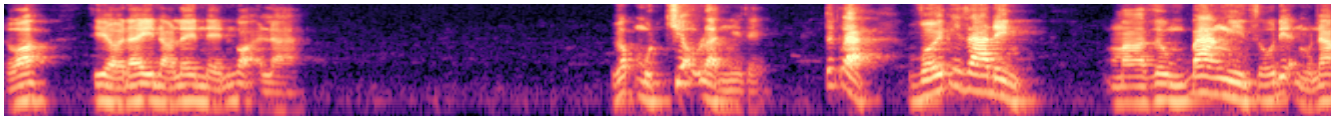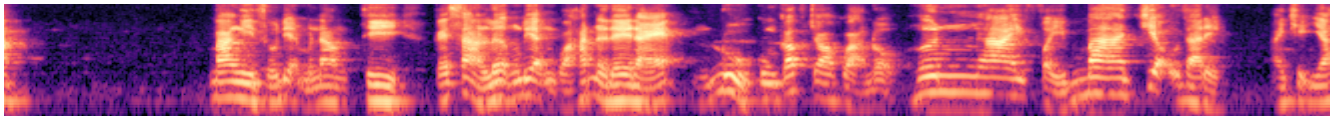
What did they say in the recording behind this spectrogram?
đúng không? Thì ở đây nó lên đến gọi là gấp một triệu lần như thế. Tức là với cái gia đình mà dùng 3.000 số điện một năm 3.000 số điện một năm thì cái sản lượng điện của HND này đủ cung cấp cho khoảng độ hơn 2,3 triệu gia đình anh chị nhé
